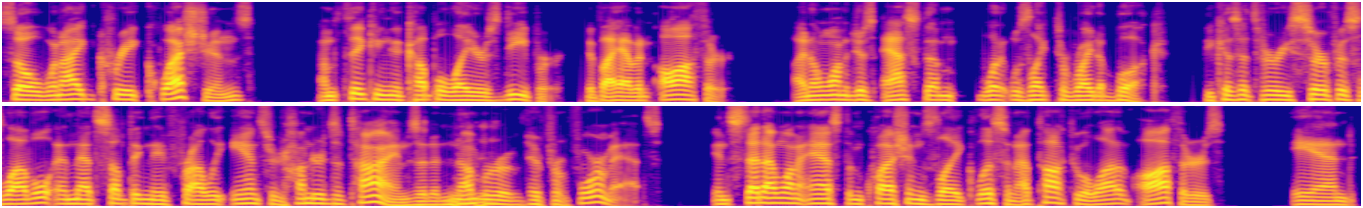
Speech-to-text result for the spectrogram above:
So when I create questions, I'm thinking a couple layers deeper. If I have an author, I don't want to just ask them what it was like to write a book because it's very surface level and that's something they've probably answered hundreds of times in a mm-hmm. number of different formats. Instead, I want to ask them questions like listen, I've talked to a lot of authors and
